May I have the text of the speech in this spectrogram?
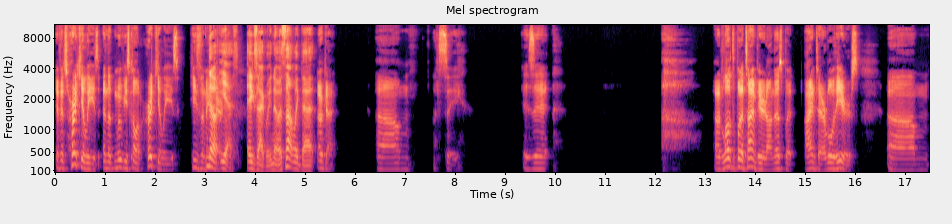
if it's Hercules and the movie's called Hercules, he's the main No, character. yes, exactly. No, it's not like that. Okay. Um, let's see. Is it? I would love to put a time period on this, but I'm terrible with years. Um,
